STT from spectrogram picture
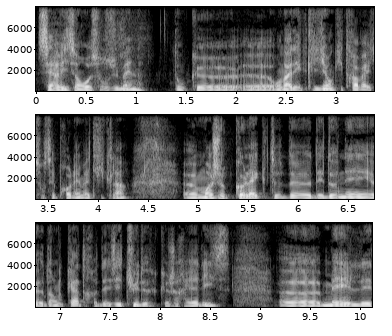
service en ressources humaines. Donc, euh, euh, on a des clients qui travaillent sur ces problématiques-là. Euh, moi, je collecte des données dans le cadre des études que je réalise, mais les,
